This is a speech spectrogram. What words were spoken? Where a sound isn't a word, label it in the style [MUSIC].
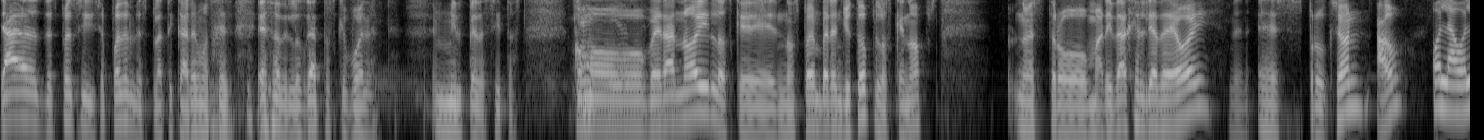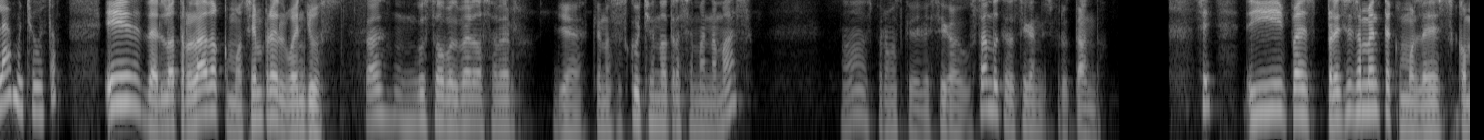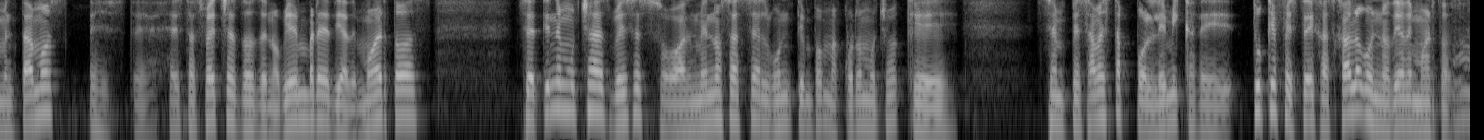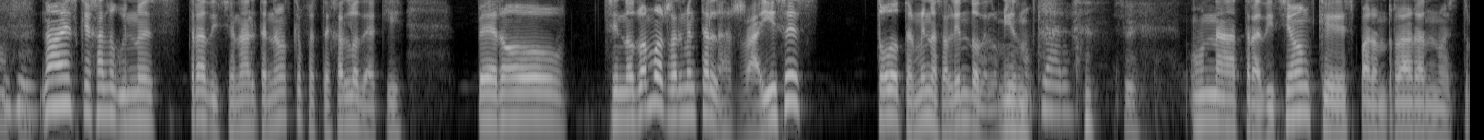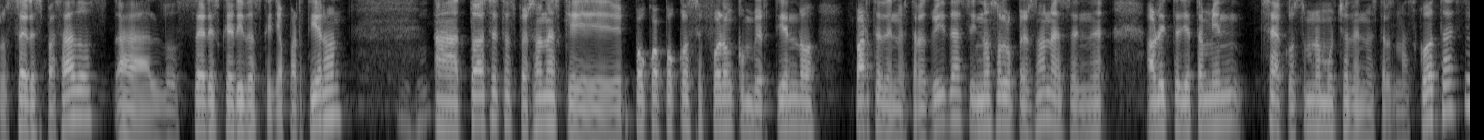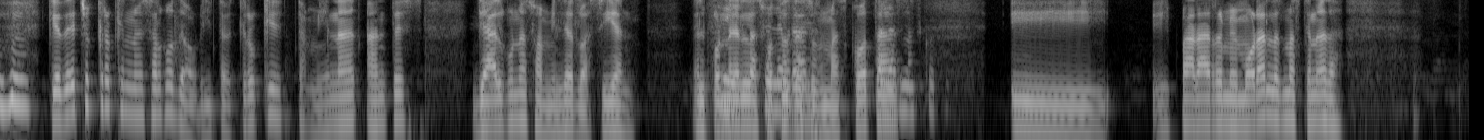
Ya después, si se puede, les platicaremos que es eso de los gatos que vuelan en mil pedacitos. Como verán hoy, los que nos pueden ver en YouTube, los que no, pues, nuestro maridaje el día de hoy es producción. Au. Hola, hola, mucho gusto. Y del otro lado, como siempre, el buen Jus. Un gusto volverlos a ver ya, que nos escuchen otra semana más. Esperamos que les siga gustando, que lo sigan disfrutando. Sí, y pues precisamente como les comentamos, este, estas fechas, 2 de noviembre, Día de Muertos, se tiene muchas veces, o al menos hace algún tiempo, me acuerdo mucho, que se empezaba esta polémica de ¿tú qué festejas? ¿Halloween o Día de Muertos? Ah, no, es que Halloween no es tradicional, tenemos que festejarlo de aquí. Pero si nos vamos realmente a las raíces, todo termina saliendo de lo mismo. Claro. [LAUGHS] sí. Una tradición que es para honrar a nuestros seres pasados, a los seres queridos que ya partieron, a todas estas personas que poco a poco se fueron convirtiendo parte de nuestras vidas y no solo personas. En, ahorita ya también se acostumbra mucho de nuestras mascotas, que de hecho creo que no es algo de ahorita, creo que también antes ya algunas familias lo hacían el poner las fotos de sus mascotas, Y, y, para rememorarlas más que nada.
